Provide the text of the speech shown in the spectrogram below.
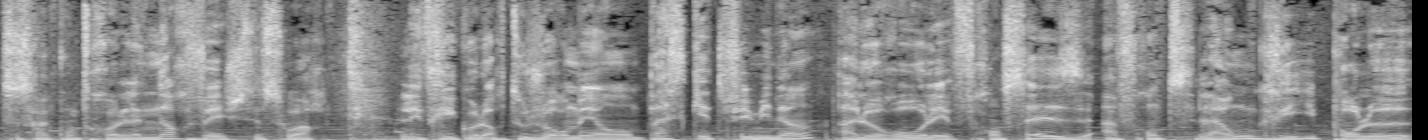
Ce sera contre la Norvège ce soir. Les tricolores toujours, mais en basket féminin. À l'Euro, les Françaises affrontent la Hongrie pour le,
